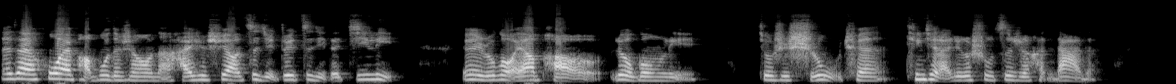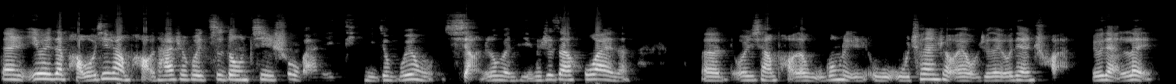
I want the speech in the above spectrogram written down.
那在户外跑步的时候呢，还是需要自己对自己的激励，因为如果我要跑六公里，就是十五圈，听起来这个数字是很大的。但是因为在跑步机上跑，它是会自动计数吧，你你就不用想这个问题。可是，在户外呢，呃，我就想跑到五公里五五圈的时候，哎，我觉得有点喘，有点累。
